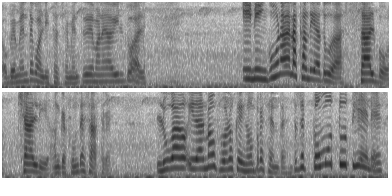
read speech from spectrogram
obviamente con el distanciamiento y de manera virtual. Y ninguna de las candidaturas, salvo Charlie, aunque fue un desastre, Lugado y Dalmau fueron los que dijeron presentes. Entonces, ¿cómo tú tienes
